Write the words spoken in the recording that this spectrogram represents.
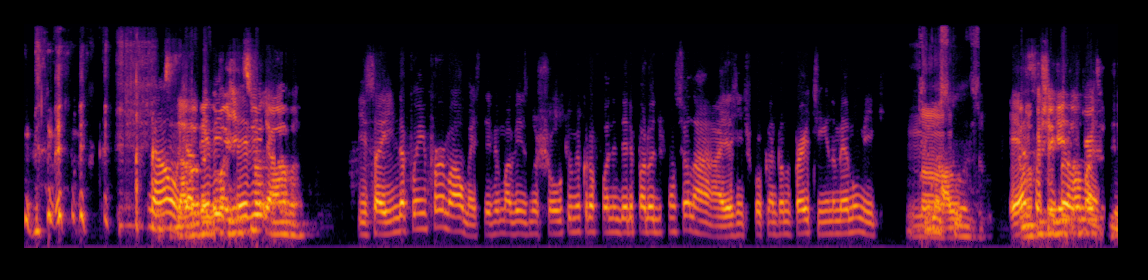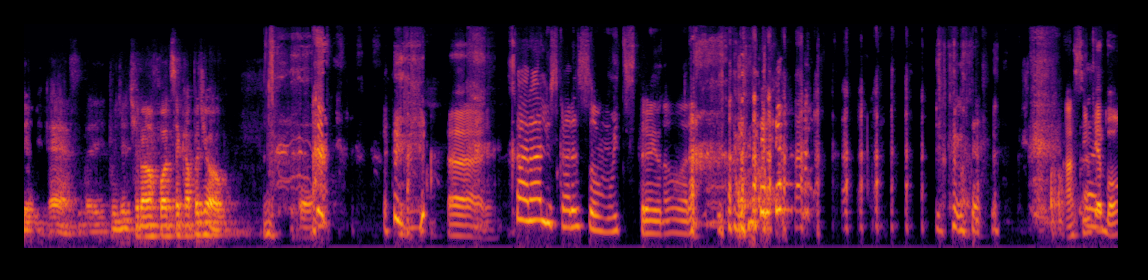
Não, já teve, a gente teve... se olhava. Isso ainda foi informal, mas teve uma vez no show que o microfone dele parou de funcionar. Aí a gente ficou cantando pertinho no mesmo mic. Nossa. Essa eu nunca cheguei na parte dele. É, essa daí. Podia tirar uma foto e ser capa de álbum. É. Caralho, os caras são muito estranhos, na moral. Assim que é bom.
